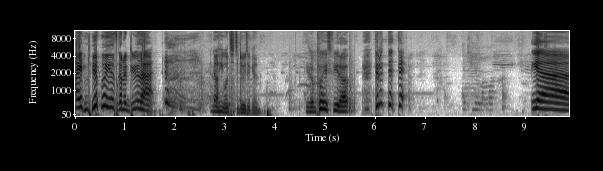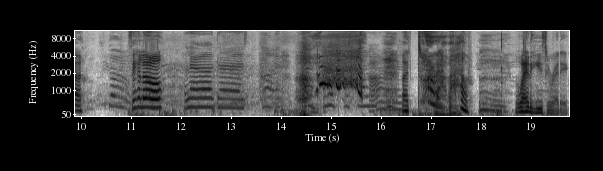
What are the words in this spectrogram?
I knew he was gonna do that. No, he wants you to do it again. He's gonna put his feet up. Yeah. Say hello. Hello, guys. Adorable. When he's ready.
